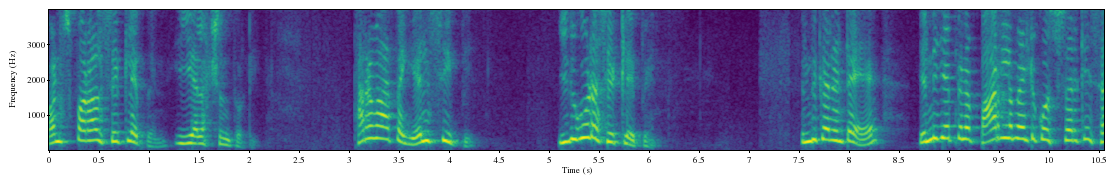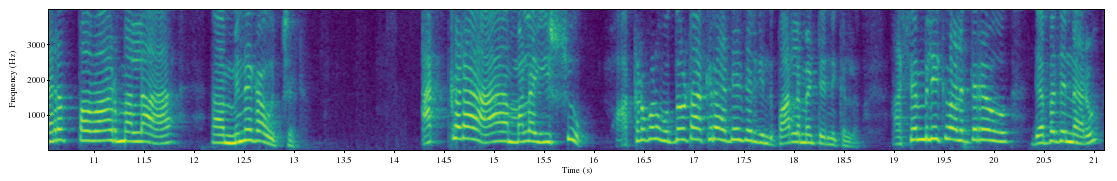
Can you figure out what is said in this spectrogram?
వన్స్ ఫర్ ఆల్ సెటిల్ అయిపోయింది ఈ ఎలక్షన్ తోటి. తర్వాత ఎన్సిపి ఇది కూడా సెటిల్ అయిపోయింది. ఎందుకనంటే ఎన్ని చెప్పిన పార్లమెంట్కి వచ్చేసరికి శరద్ పవార్ మళ్ళా మిన్నగా వచ్చాడు. అక్కడ మళ్ళీ ఇష్యూ అక్కడ కూడా ఉద్ధవ్ ఠాకరే అదే జరిగింది పార్లమెంట్ ఎన్నికల్లో. అసెంబ్లీకి వాళ్ళిద్దరూ దెబ్బతిన్నారు.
